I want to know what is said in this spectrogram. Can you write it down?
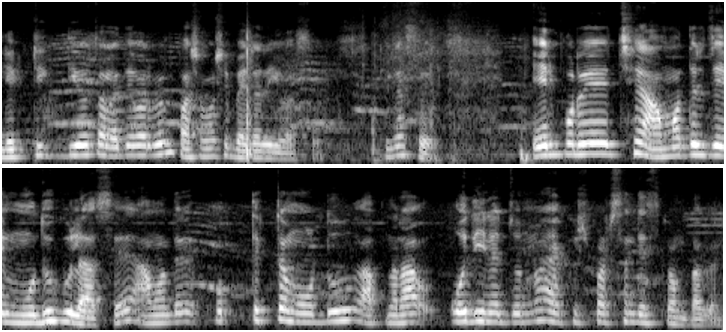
ইলেকট্রিক দিয়েও চালাতে পারবেন, পাশাপাশি ব্যাটারিও আছে। ঠিক আছে? এরপরে হচ্ছে আমাদের যে মধুগুলো আছে, আমাদের প্রত্যেকটা মধু আপনারা ওই দিনের জন্য একুশ পার্সেন্ট ডিসকাউন্ট পাবেন।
